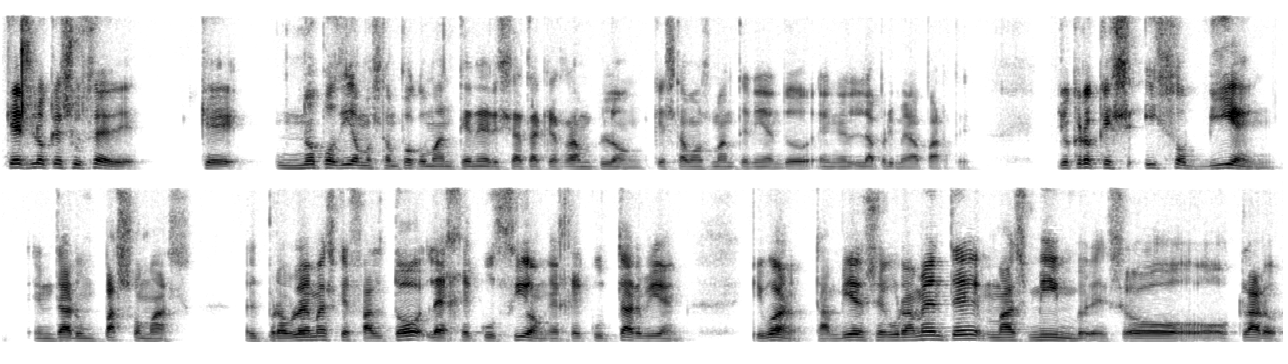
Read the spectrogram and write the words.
¿qué es lo que sucede? Que no podíamos tampoco mantener ese ataque ramplón que estamos manteniendo en la primera parte. Yo creo que se hizo bien en dar un paso más. El problema es que faltó la ejecución, ejecutar bien. Y bueno, también seguramente más mimbres. O, claro,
